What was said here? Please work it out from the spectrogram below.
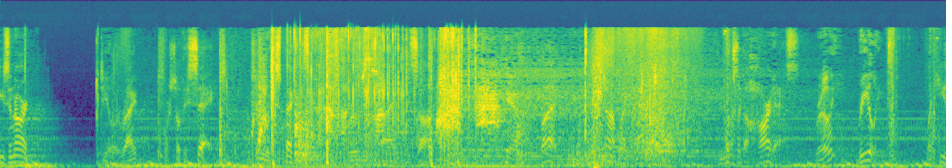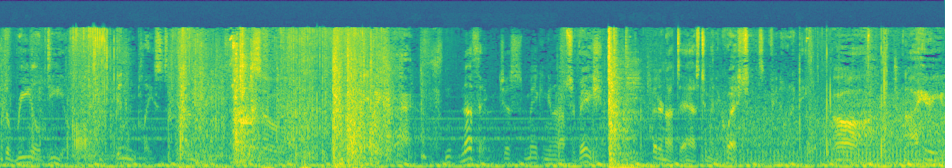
He's an art dealer, right? Or so they say. So you expect this kind of broody side and soft. Yeah. But it's not like that at all. He looks like a hard ass. Really? Really. Like he's the real deal. Been places. done things. So, what do you make of that? Nothing. Just making an observation. Better not to ask too many questions, if you know what I mean. Oh, I hear you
